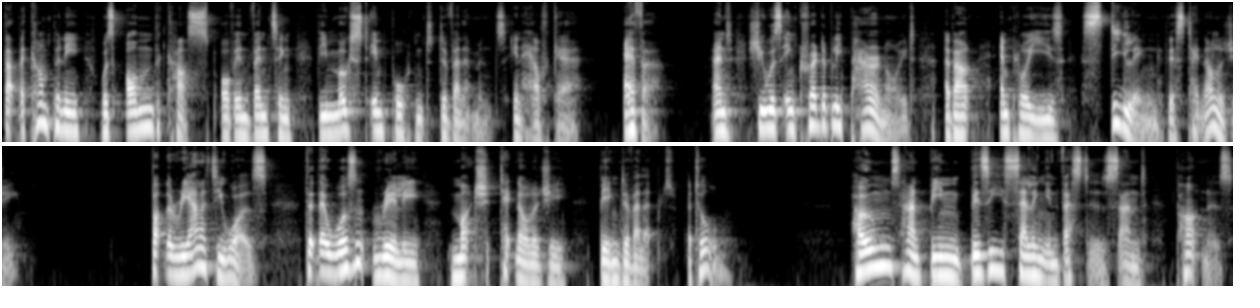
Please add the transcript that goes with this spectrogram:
that the company was on the cusp of inventing the most important development in healthcare ever. And she was incredibly paranoid about employees stealing this technology. But the reality was that there wasn't really much technology being developed at all. Holmes had been busy selling investors and partners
